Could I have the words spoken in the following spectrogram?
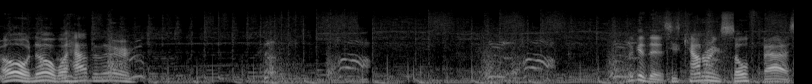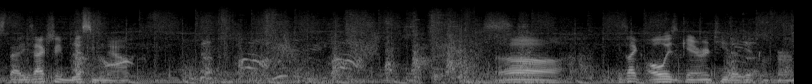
Oh no, what happened there? Look at this. He's countering so fast that he's actually missing now. Oh, he's like always guaranteed a hit confirm.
